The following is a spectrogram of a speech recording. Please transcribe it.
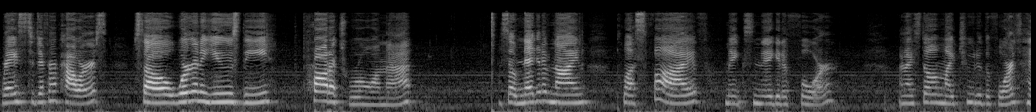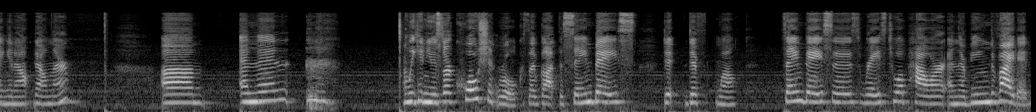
raised to different powers. So we're going to use the product rule on that. So negative 9 plus 5 makes negative 4. And I still have my 2 to the 4th hanging out down there. Um, and then we can use our quotient rule because I've got the same base, well, same bases raised to a power and they're being divided.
